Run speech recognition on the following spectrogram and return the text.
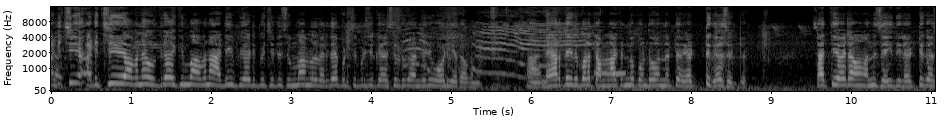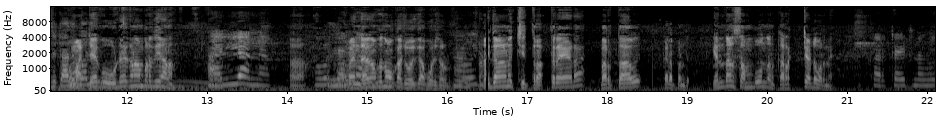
അടിച്ച് അടിച്ച് അവനെ ഉപദ്രവിക്കുമ്പോ അവനെ അടി പേടിപ്പിച്ചിട്ട് ചുമ്മാ നമ്മൾ വെറുതെ പിടിച്ച് പിടിച്ച് കേസ് എടുക്കുകയെന്ന് വെച്ചാൽ ഓടിയത് അവന്. ആ നേരത്തെ ഇതുപോലെ തമിഴ്നാട്ടിൽ നിന്ന് കൊണ്ടുവന്നിട്ട് എട്ട് കേസ് ഇട്ട്. സത്യമായിട്ട് അവൻ വന്ന് ചെയ്തില്ല എട്ട് കേസ് ഇട്ട്. മറ്റേ കൂടെ പ്രതിയാണോ? അപ്പൊ എന്തായാലും നമുക്ക് നോക്കാം ചോദിക്കാം പോലീസോട് ഇതാണ് ചിത്ര. ചിത്രയുടെ ഭർത്താവ് കിടപ്പുണ്ട്. എന്താണ് സംഭവം എന്താണ് കറക്റ്റ് ആയിട്ട് പറഞ്ഞേ. കറക്റ്റായിട്ട് ഞങ്ങൾ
